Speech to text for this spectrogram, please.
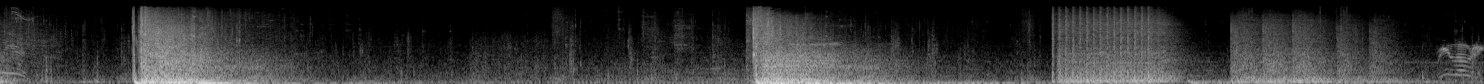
Clear. Reloading.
